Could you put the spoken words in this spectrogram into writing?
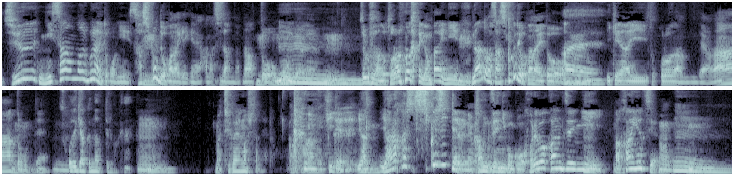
12、3話ぐらいのところに差し込んでおかなきゃいけない話なんだなと思うんだよね。うんそれこそあのトラウマ界の前うにん何とか差し込んでおかないとはいけないところなんだよなと思って。うんそこで逆になってるわけなんだ。う。うん間違えましたね。ヒデ、や、やらかし、しくじってるね、完全にここ。これは完全に、うんあかんやつや。うん。うん。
